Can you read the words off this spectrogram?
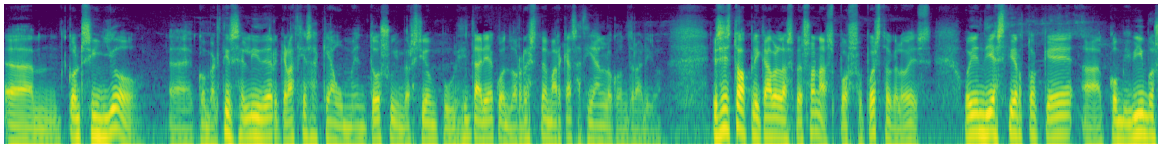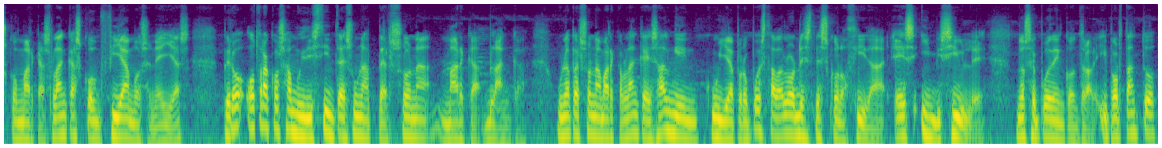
eh, consiguió eh, convertirse en líder gracias a que aumentó su inversión publicitaria cuando el resto de marcas hacían lo contrario. ¿Es esto aplicable a las personas? Por supuesto que lo es. Hoy en día es cierto que ah, convivimos con marcas blancas, confiamos en ellas, pero otra cosa muy distinta es una persona marca blanca. Una persona marca blanca es alguien cuya propuesta de valor es desconocida, es invisible, no se puede encontrar y por tanto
